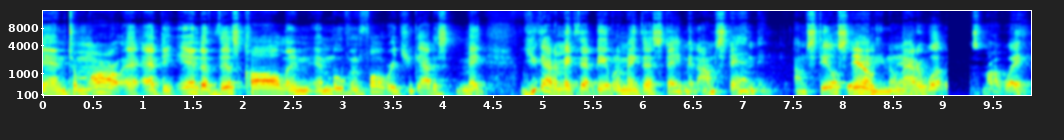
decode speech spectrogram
And tomorrow, at the end of this call and, and moving forward, you got to make you got to make that be able to make that statement. I'm standing. I'm still Still standing, no matter what comes my way.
